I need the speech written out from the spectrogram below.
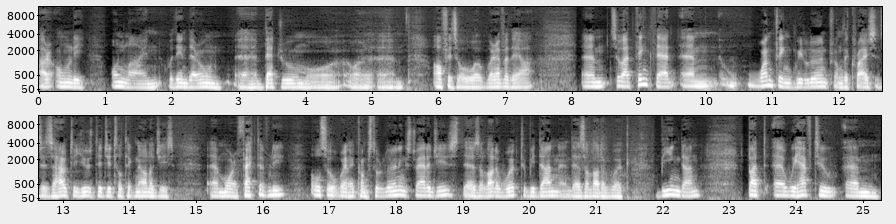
are only online within their own uh, bedroom or, or um, office or wherever they are. Um, so I think that um, one thing we learned from the crisis is how to use digital technologies uh, more effectively. Also, when it comes to learning strategies, there's a lot of work to be done, and there's a lot of work being done. But uh, we have to um,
